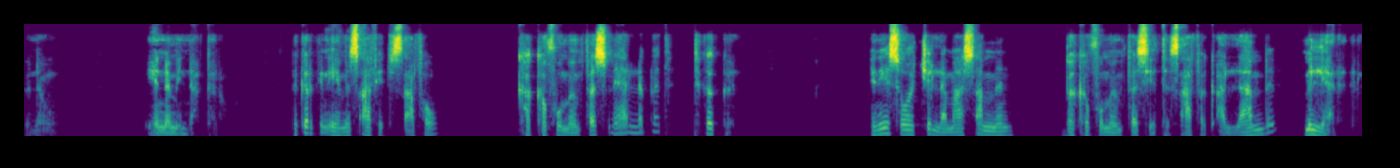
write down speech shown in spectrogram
ነው። ይህን የሚናገረው ነገር ግን ይህ መጽሐፍ የተጻፈው ከክፉ መንፈስ ነው ያለበት? ትክክል። እኔ ሰዎችን ለማሳመን በክፉ መንፈስ የተጻፈ ቃል ላንብብ ምን ሊያደርግልኝ?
